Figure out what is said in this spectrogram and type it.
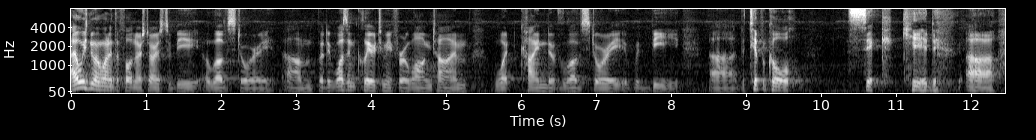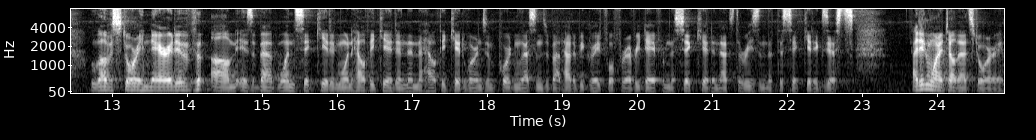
I always knew I wanted The Fault in Our Stars to be a love story, um, but it wasn't clear to me for a long time what kind of love story it would be. Uh, the typical sick kid uh, love story narrative um, is about one sick kid and one healthy kid, and then the healthy kid learns important lessons about how to be grateful for every day from the sick kid, and that's the reason that the sick kid exists. I didn't want to tell that story.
